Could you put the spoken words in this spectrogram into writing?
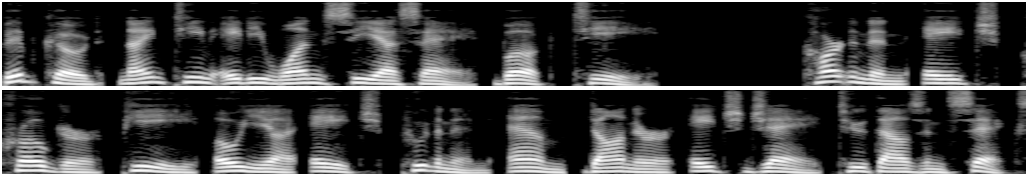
Bibcode, 1981 CSA, Book, T. Karttunen, H., Kroger, P., Oja, H., Poutanen, M., Donner, H. J. 2006.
